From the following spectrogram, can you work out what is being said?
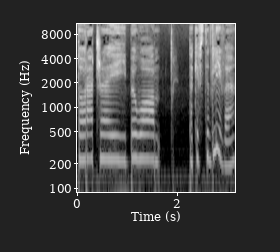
to raczej było takie wstydliwe,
